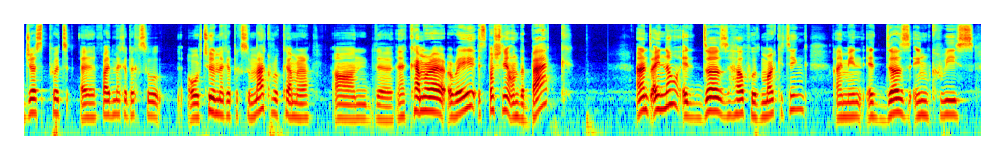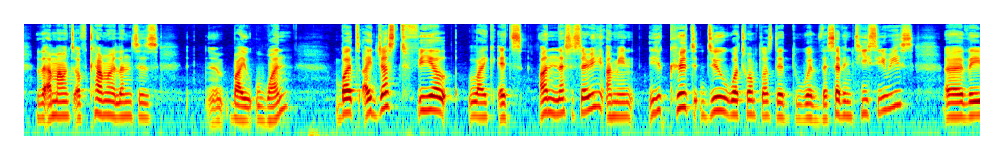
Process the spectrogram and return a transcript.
just put a 5 megapixel or 2 megapixel macro camera on the uh, camera array especially on the back. And I know it does help with marketing. I mean, it does increase the amount of camera lenses uh, by one, but I just feel like it's unnecessary. I mean, you could do what OnePlus did with the 7T series. Uh, they,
